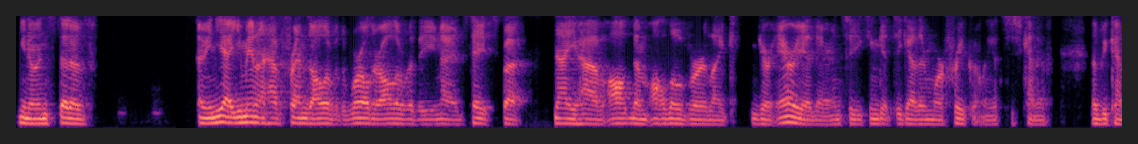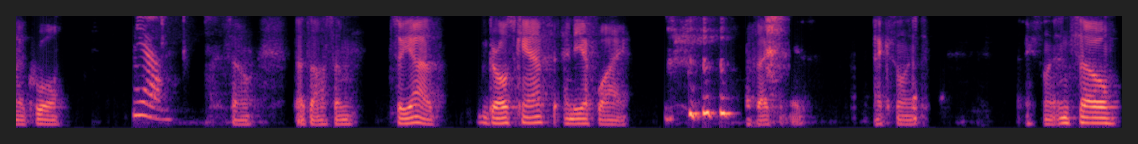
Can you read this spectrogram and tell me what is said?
you know, instead of I mean, yeah, you may not have friends all over the world or all over the United States, but now you have all them all over like your area there and so you can get together more frequently. It's just kind of that'd be kind of cool. Yeah. So that's awesome. So yeah girls camp and efy that's excellent excellent. Excellent. And so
